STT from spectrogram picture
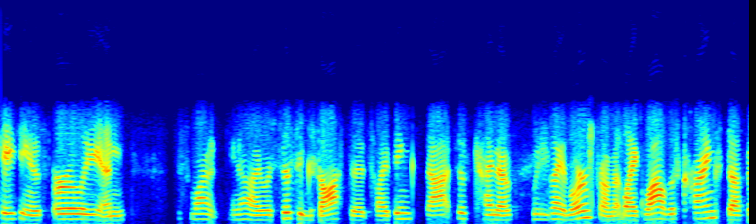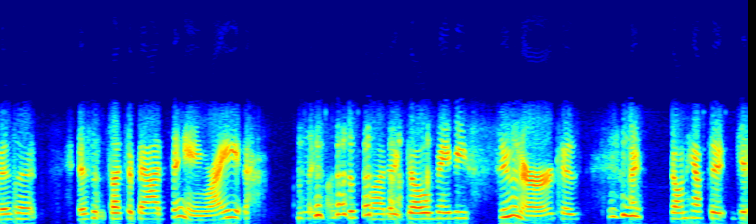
taking this early and just want, you know, I was just exhausted. So I think that just kind of Wait. I learned from it. Like, wow, this crying stuff isn't isn't such a bad thing, right? Like, let's just let it go maybe sooner because I don't have to get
